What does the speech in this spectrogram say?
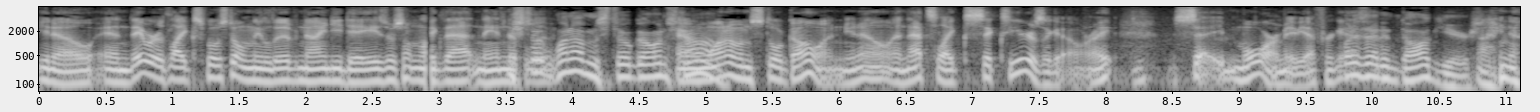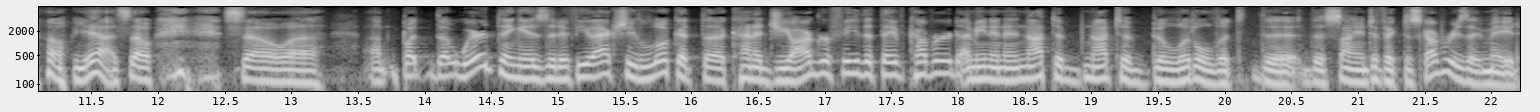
you know, and they were like supposed to only live ninety days or something like that, and they ended They're up still, one of them's still going strong. and one of them's still going. You know, and that's like six years ago, right? Say more, maybe I forget. what is that in dog years? I know, yeah. So, so, uh, um, but the weird thing is that if you actually look at the kind of geography that they've covered, I mean, and not to not to belittle the the the scientific discoveries they've made,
